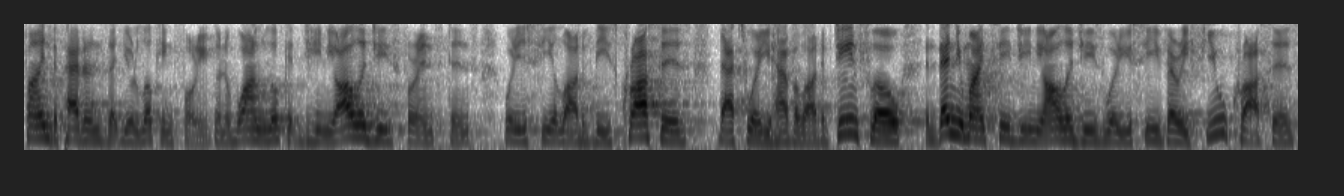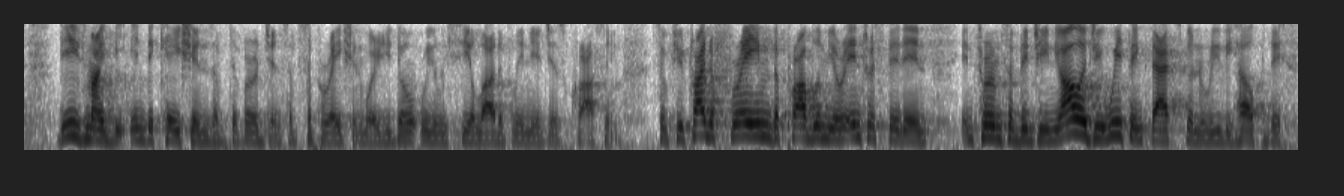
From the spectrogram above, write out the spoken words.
find the patterns that you're looking for. You're going to want to look at genealogies, for instance, where you see a lot of these crosses. That's where you have a lot of gene flow. And then you might see genealogies where you see very few crosses. These might be indications of divergence, of separation, where you don't really see a lot of lineages crossing. So if you try to frame the problem you're interested in in terms of the genealogy, we think that's going to really help this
